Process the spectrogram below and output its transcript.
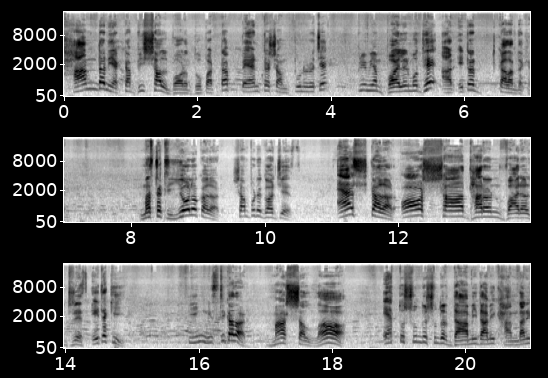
খানদানি একটা বিশাল বড় দোপাট্টা। প্যান্টটা সম্পূর্ণ রয়েছে প্রিমিয়াম বয়েলের মধ্যে আর এটার কালার দেখেন। মাস্টার্ড ইয়েলো কালার, সম্পূর্ণ গর্জিয়াস অ্যাশ কালার, অসাধারণ ভাইরাল ড্রেস। এটা কি? পিঙ্ক মিষ্টি কালার? মার্শাল্লাহ এত সুন্দর সুন্দর দামি দামি খানদানি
